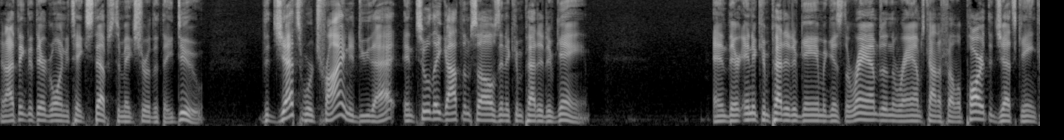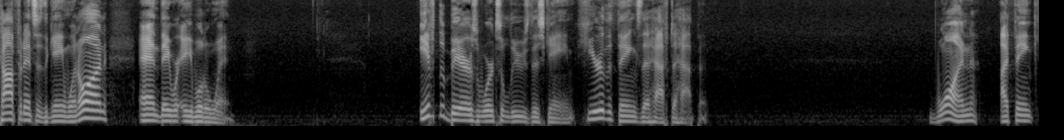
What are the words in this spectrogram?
And I think that they're going to take steps to make sure that they do. The Jets were trying to do that until they got themselves in a competitive game. And they're in a competitive game against the Rams, and the Rams kind of fell apart. The Jets gained confidence as the game went on, and they were able to win. If the Bears were to lose this game, here are the things that have to happen. One, I think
